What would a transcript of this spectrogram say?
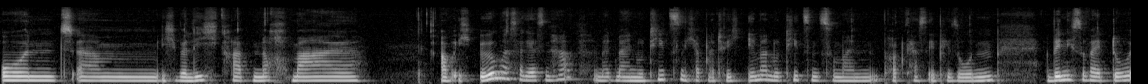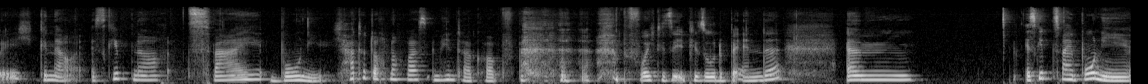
Und ähm, ich überlege gerade noch mal, ob ich irgendwas vergessen habe mit meinen Notizen. Ich habe natürlich immer Notizen zu meinen Podcast-Episoden. Bin ich soweit durch? Genau, es gibt noch zwei Boni. Ich hatte doch noch was im Hinterkopf, bevor ich diese Episode beende. Ähm, es gibt zwei Boni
